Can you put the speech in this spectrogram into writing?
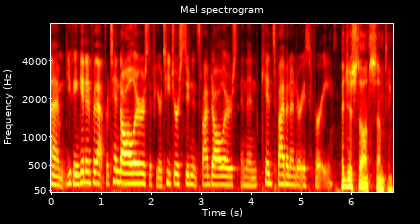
Um, you can get in for that for ten dollars. If you're a teacher, students five dollars, and then kids five and under is free. I just thought something.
